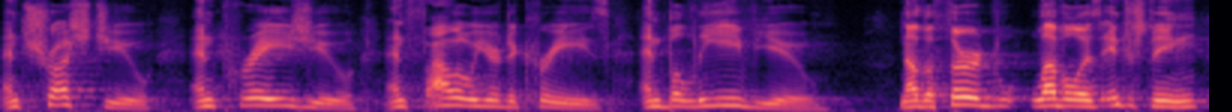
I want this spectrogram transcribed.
and trust you and praise you and follow your decrees and believe you. Now, the third level is interesting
